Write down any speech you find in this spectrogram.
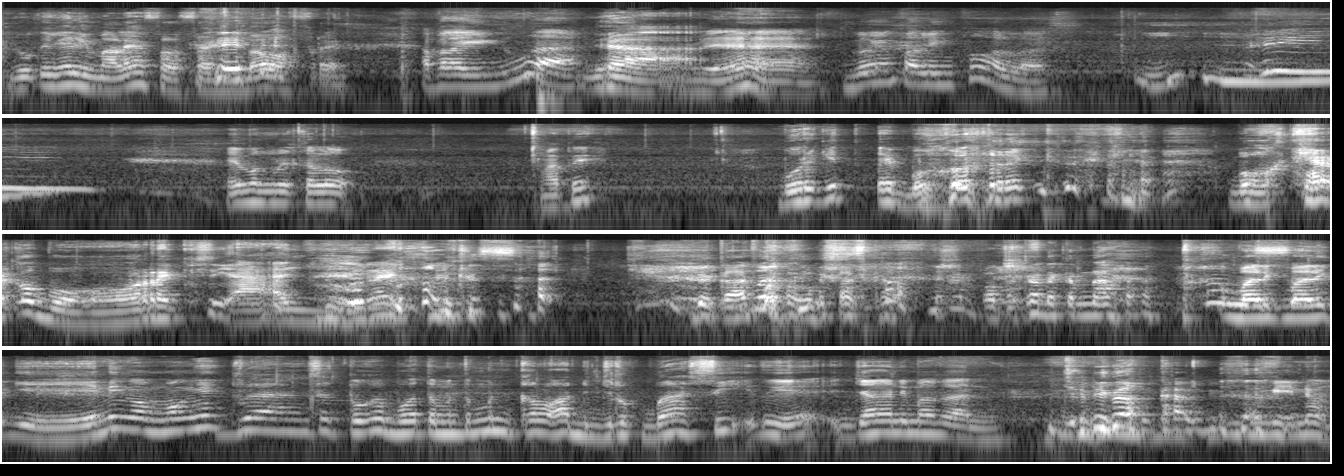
Gue kayaknya 5 level, friend. Di bawah, friend. apalagi gua Ya. Ya. gua yang paling polos emang deh kalau apa borek itu eh borek Boker kok borek sih anjing. Udah kacau. Otaknya udah kena. Balik-balik gini ngomongnya. bangsat pokoknya buat temen-temen kalau ada jeruk basi itu ya jangan dimakan Jadi makan. Minum.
